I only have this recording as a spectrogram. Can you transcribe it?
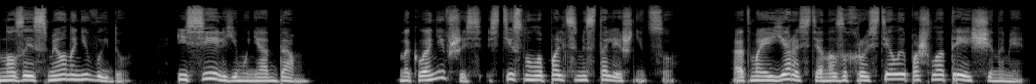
но за Исмеона не выйду, и сель ему не отдам. Наклонившись, стиснула пальцами столешницу. От моей ярости она захрустела и пошла трещинами.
